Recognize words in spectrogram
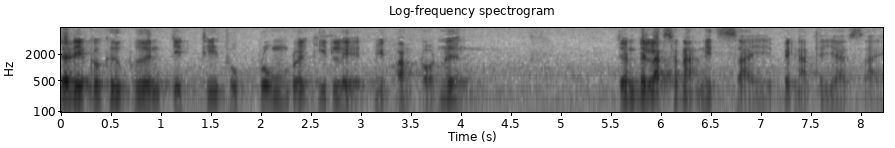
จริตก็คือพื้นจิตที่ถูกปรุงด้วยกิเลสมีความต่อเนื่อง จนเป็นลักษณะนิสัยเป็นอัธยาศัย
